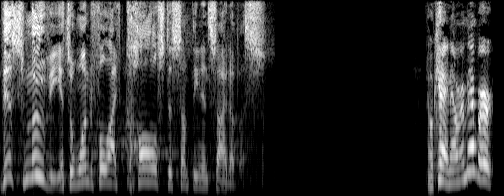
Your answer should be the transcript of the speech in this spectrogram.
This movie, It's a Wonderful Life, calls to something inside of us. Okay, now remember,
